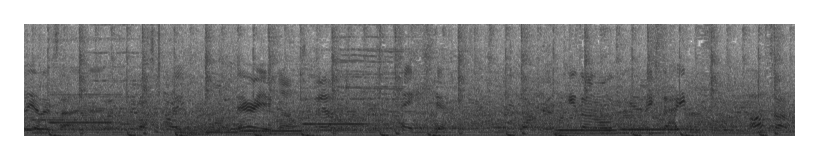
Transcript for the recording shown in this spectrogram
the other side. There you go. Thank you. He's on all community sites. Awesome.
